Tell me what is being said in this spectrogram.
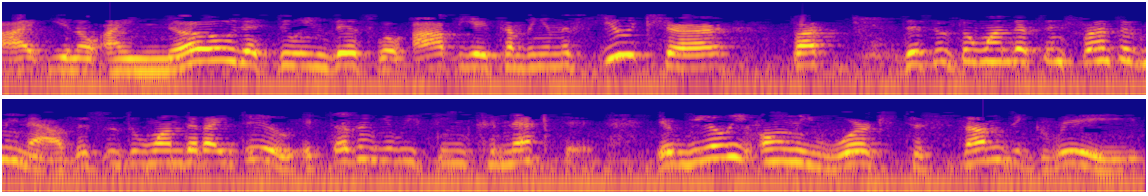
I, you know, I know that doing this will obviate something in the future, but this is the one that's in front of me now. This is the one that I do. It doesn't really seem connected. It really only works to some degree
